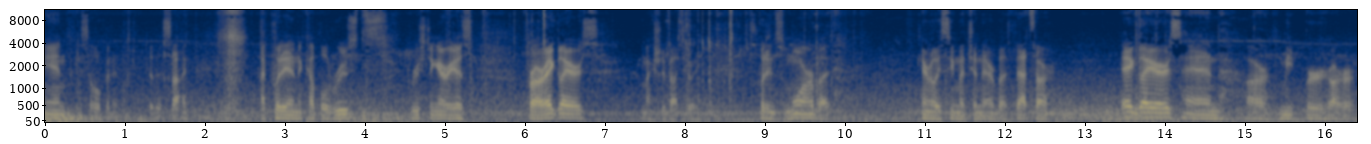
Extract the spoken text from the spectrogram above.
in, I'll open it to this side. I put in a couple roosts, roosting areas for our egg layers. I'm actually about to put in some more, but can't really see much in there, but that's our egg layers and our meat bird, our,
